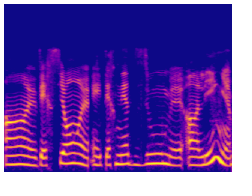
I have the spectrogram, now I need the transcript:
en euh, version euh, Internet Zoom euh, en ligne.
